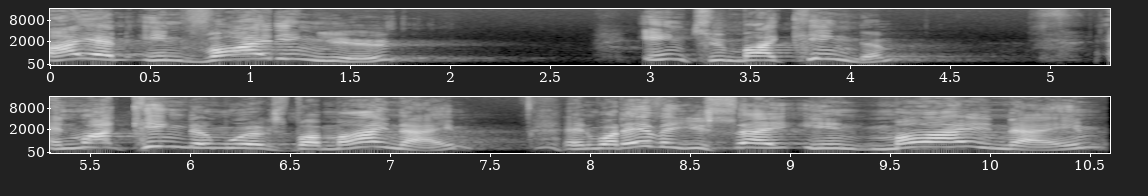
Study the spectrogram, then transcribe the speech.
I am inviting you into my kingdom, and my kingdom works by my name, and whatever you say in my name,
